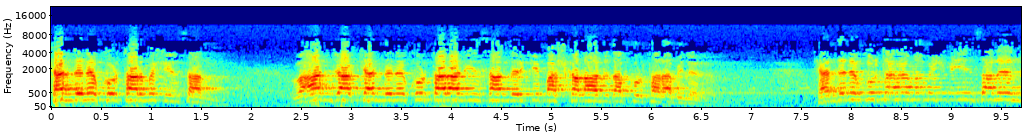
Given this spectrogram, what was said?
kendini kurtarmış insan ve ancak kendini kurtaran insandır ki başkalarını da kurtarabilir. Kendini kurtaramamış bir insanın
